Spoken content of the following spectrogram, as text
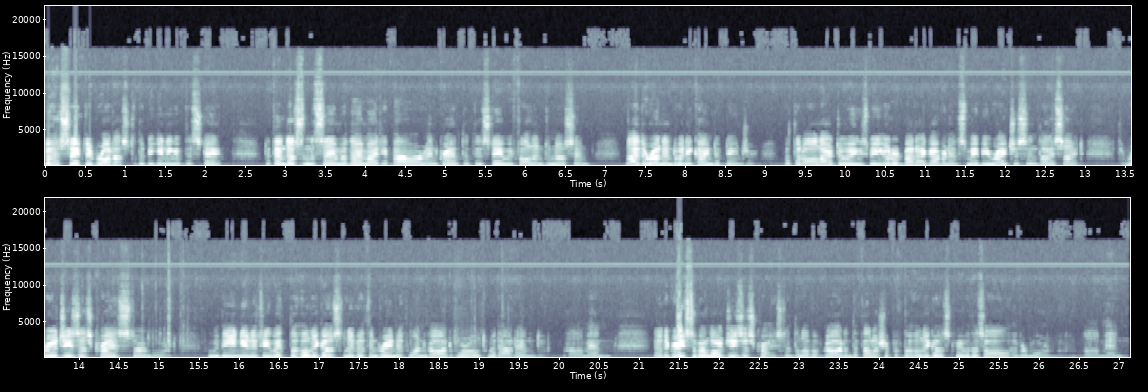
who hast safely brought us to the beginning of this day, defend us in the same with thy mighty power, and grant that this day we fall into no sin, neither run into any kind of danger, but that all our doings, being ordered by thy governance, may be righteous in thy sight through Jesus Christ our Lord, who in unity with the Holy Ghost liveth and reigneth one God, world without end. Amen. Now the grace of our Lord Jesus Christ, and the love of God, and the fellowship of the Holy Ghost be with us all evermore. Amen.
